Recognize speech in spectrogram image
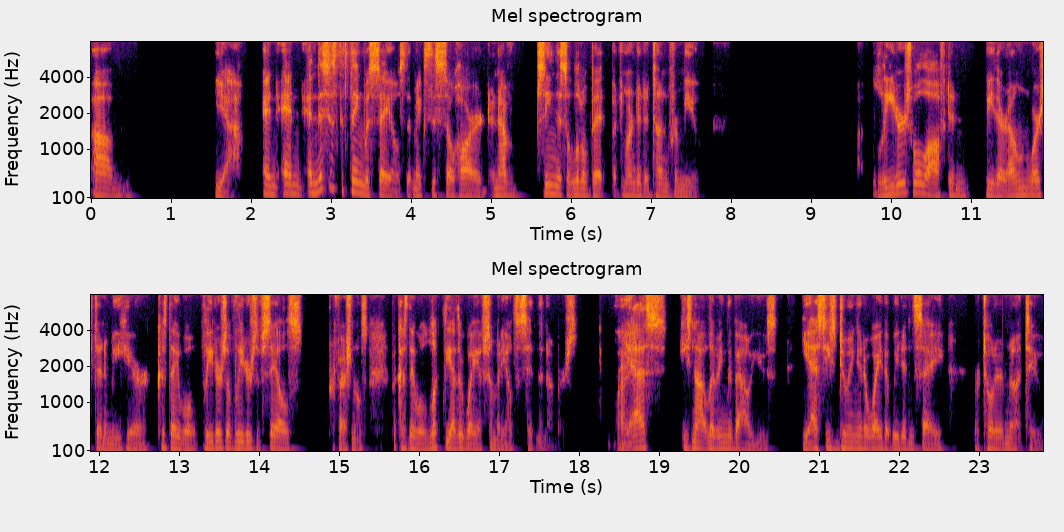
Um, yeah. And and and this is the thing with sales that makes this so hard. And I've seen this a little bit, but learned it a ton from you. Leaders will often be their own worst enemy here because they will leaders of leaders of sales professionals because they will look the other way if somebody else is hitting the numbers. Right. Yes, he's not living the values. Yes, he's doing it a way that we didn't say or told him not to,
